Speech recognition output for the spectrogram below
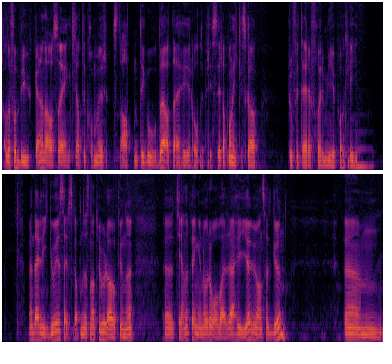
kall det forbrukerne da også egentlig at det kommer staten til gode at det er høyere oljepriser. At man ikke skal profitere for mye på krigen. Men det ligger jo i selskapenes natur da, å kunne uh, tjene penger når råvarer er høye, uansett grunn. Um,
